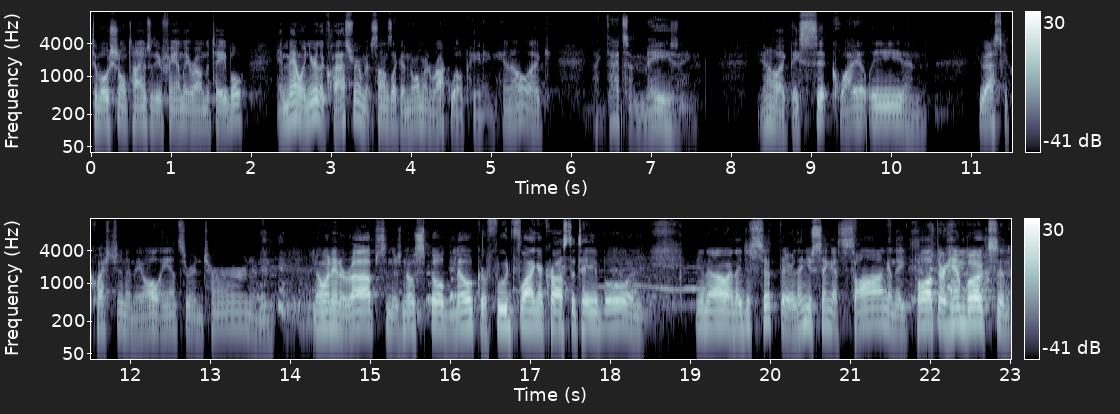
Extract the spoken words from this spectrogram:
devotional times with your family around the table. And man, when you're in the classroom, it sounds like a Norman Rockwell painting, you know, like, like that's amazing. You know, like they sit quietly and you ask a question and they all answer in turn and no one interrupts and there's no spilled milk or food flying across the table and you know and they just sit there and then you sing a song and they pull out their hymn books and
